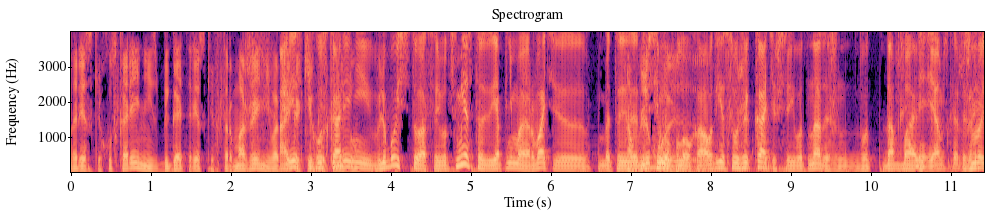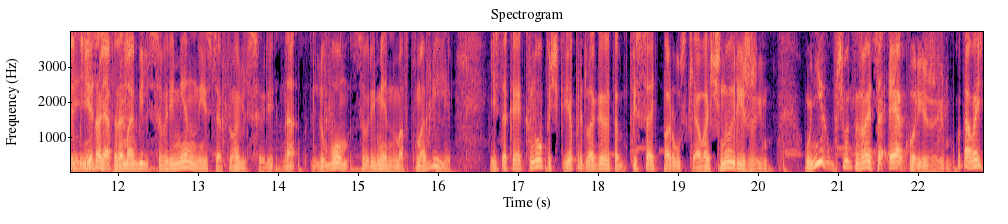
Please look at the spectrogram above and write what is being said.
резких ускорений, избегать резких торможений. Вообще а резких ускорений в любой ситуации. Вот с места, я понимаю, рвать э, это, А это всему плохо. А вот если уже катишься, и вот надо же вот добавить. Не, я вам скажу, же вроде знаете, бы не если так страшно. автомобиль современный, если автомобиль совре- на любом современном автомобиле есть такая кнопочка, я предлагаю там писать по-русски овощной режим. У них почему-то называется эко-режим. Вот овощ...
